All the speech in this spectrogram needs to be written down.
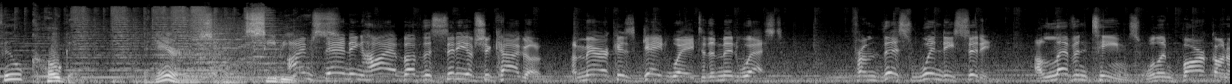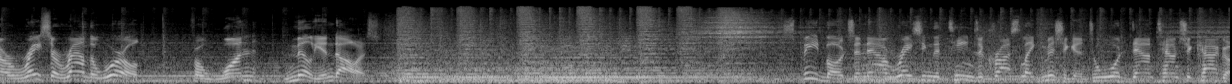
Phil Keoghan and airs on CBS. I'm standing high above the city of Chicago, America's gateway to the Midwest. From this windy city, 11 teams will embark on a race around the world for $1 million. Speedboats are now racing the teams across Lake Michigan toward downtown Chicago.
